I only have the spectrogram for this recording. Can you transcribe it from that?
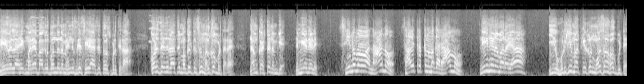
ನೀವೆಲ್ಲ ಹೀಗೆ ಮನೆ ಬಾಗಿಲು ಬಂದು ನಮ್ಮ ಹೆಂಗಸ್ಗೆ ಸೀರೆ ಆಸೆ ತೋರಿಸ್ಬಿಡ್ತೀರಾ? ಕೊಡಿಸ್ತಾ ರಾತ್ರಿ ಮಗ್ಗಲ್ ತಿರ್ಸ್ಕೊಂಡು ಮಲ್ಕೊಂಡ್ಬಿಡ್ತಾರೆ. ನಮ್ ಕಷ್ಟ ನಮ್ಗೆ. ನಿಮ್ಗೇನ್ ಹೇಳಿ? ಸೀನು ಮಾವ ನಾನು ಸಾವಿತ್ರಕ್ಕನ ಮಗ ರಾಮು. ನೀನೇನ ಮಾರಾಯ? ಈ ಹುಡುಗಿ ಮಾತು ಕೇಳ್ಕೊಂಡು ಮೋಸ ಹೋಗ್ಬಿಟ್ಟೆ.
